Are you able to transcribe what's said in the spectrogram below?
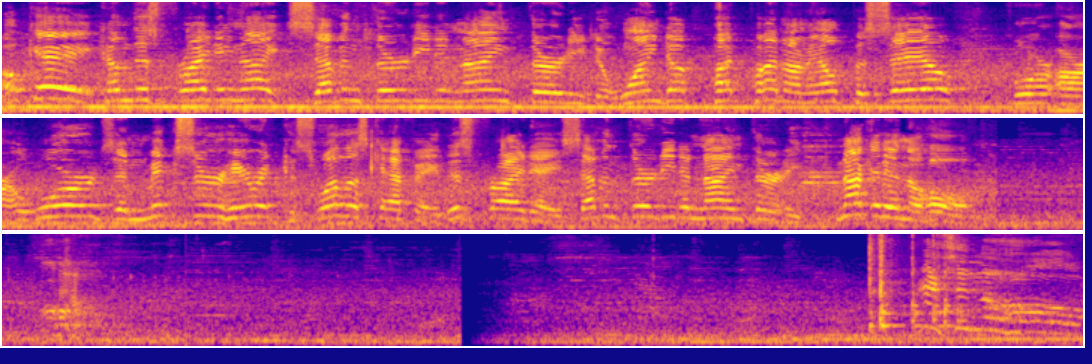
Okay, come this Friday night, 7.30 to 9.30 to wind up putt-putt on El Paseo for our awards and mixer here at Casuelas Cafe this Friday, 7.30 to 9.30. Knock it in the hole. It's in the hole!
